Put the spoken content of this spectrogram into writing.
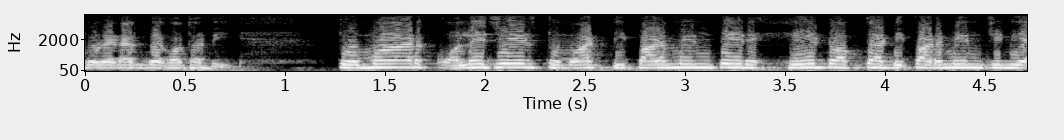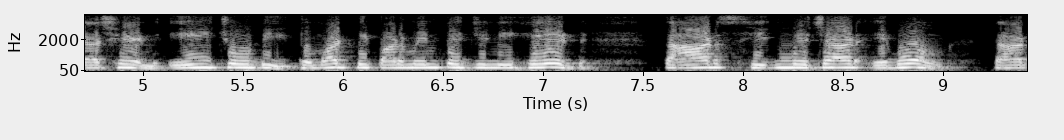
মনে রাখবে কথাটি। তোমার কলেজের তোমার ডিপার্টমেন্টের হেড অফ দ্য ডিপার্টমেন্ট যিনি আছেন এইচ ওডি তোমার ডিপার্টমেন্টের যিনি হেড তার সিগনেচার এবং তার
